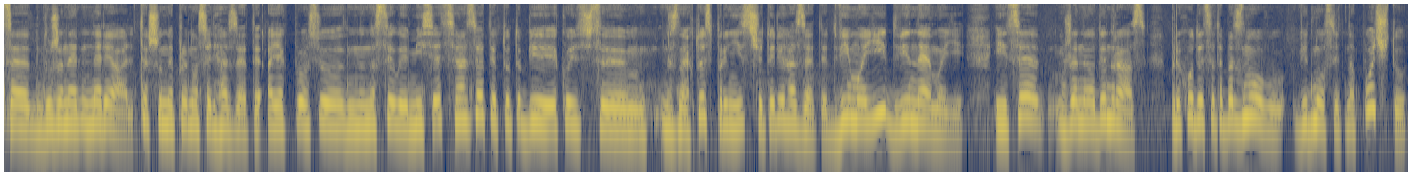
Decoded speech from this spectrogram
Це дуже не- нереально. Те, що не приносять газети. А як ось не носили місяць газети, то тобі якось е, не знаю, хтось приніс чотири газети: дві мої, дві не мої. І це вже не один раз. Приходиться тепер знову відносити на почту,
